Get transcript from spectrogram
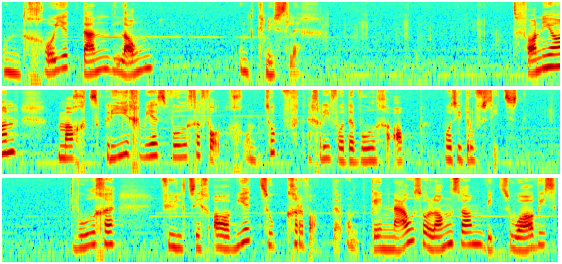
und käuen dann lang und genüsslich. Die Fanian macht es gleich wie das Wulchenvolk und zupft ein bisschen von den Wulchen ab, wo sie drauf sitzt. Die Wulche fühlt sich an wie Zuckerwatte und genauso langsam wie die Suavis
